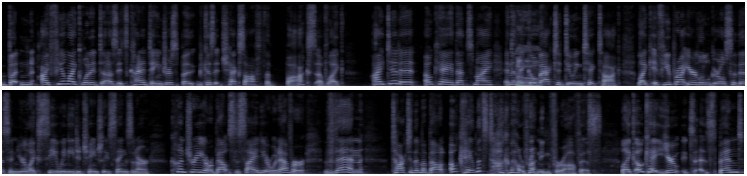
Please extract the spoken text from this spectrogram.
But I feel like what it does, it's kind of dangerous, but because it checks off the box of like, I did it. Okay, that's my. And then they Oh. go back to doing TikTok. Like, if you brought your little girls to this and you're like, see, we need to change these things in our country or about society or whatever, then talk to them about, okay, let's talk about running for office. Like, okay, you uh, spend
